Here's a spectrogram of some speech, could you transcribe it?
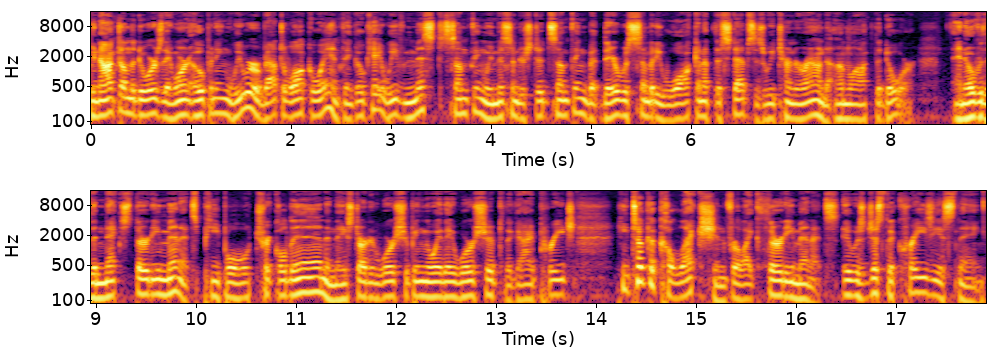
We knocked on the doors, they weren't opening. We were about to walk away and think, okay, we've missed something, we misunderstood something, but there was somebody walking up the steps as we turned around to unlock the door. And over the next 30 minutes, people trickled in and they started worshiping the way they worshiped. The guy preached. He took a collection for like 30 minutes. It was just the craziest thing.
